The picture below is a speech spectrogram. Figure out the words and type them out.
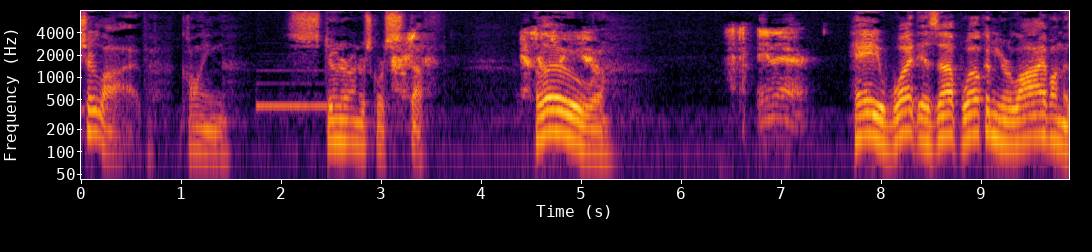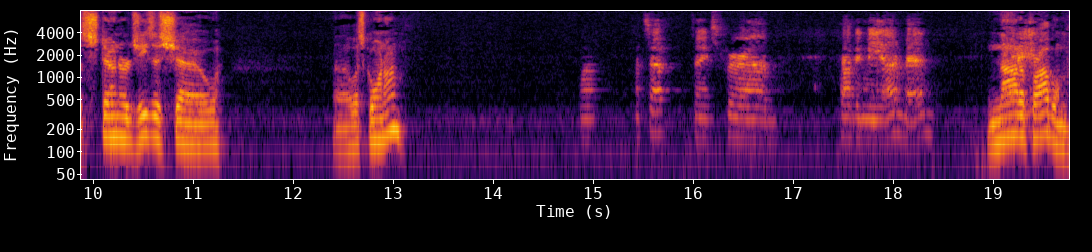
Show Live, calling Stoner underscore stuff. Hello. Hey there. Hey, what is up? Welcome. You're live on the Stoner Jesus Show. Uh, what's going on? What's up? Thanks for um, having me on, man. Not a problem.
